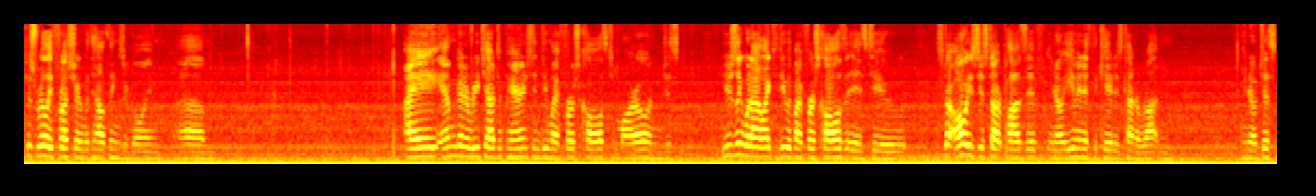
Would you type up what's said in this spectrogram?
just really frustrated with how things are going. Um, I am going to reach out to parents and do my first calls tomorrow and just usually what I like to do with my first calls is to start always just start positive. You know, even if the kid is kind of rotten. You know, just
